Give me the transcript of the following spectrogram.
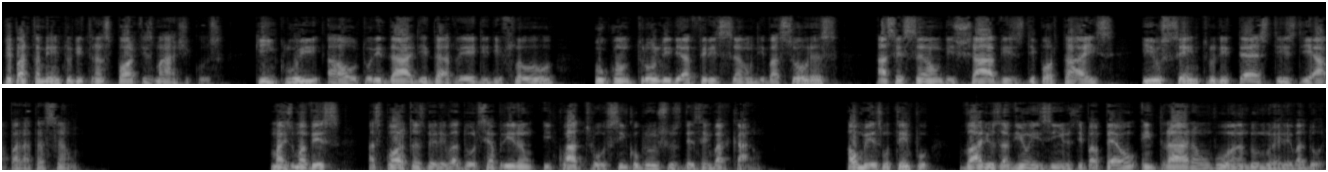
Departamento de Transportes Mágicos, que inclui a autoridade da rede de flow, o controle de aferição de vassouras, a seção de chaves de portais e o centro de testes de aparatação. Mais uma vez, as portas do elevador se abriram e quatro ou cinco bruxos desembarcaram. Ao mesmo tempo, vários aviõezinhos de papel entraram voando no elevador.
